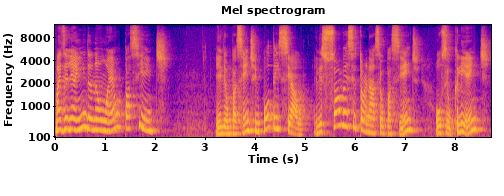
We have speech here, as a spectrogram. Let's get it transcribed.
mas ele ainda não é um paciente. Ele é um paciente em potencial. Ele só vai se tornar seu paciente ou seu cliente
